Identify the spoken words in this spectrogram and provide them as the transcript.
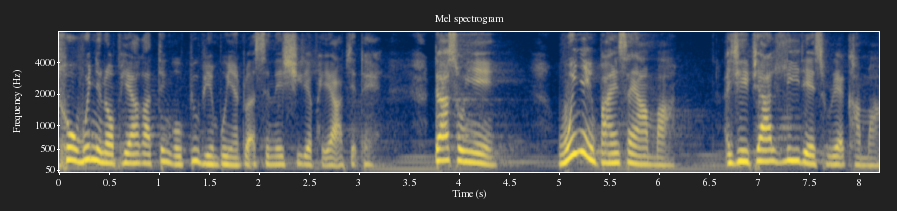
ထိုဝိညာဉ်တော်ဘုရားကသင်ကိုပြုပြင်ဖို့ရန်အတွက်အစဉ်သင်းရှိတဲ့ဘုရားဖြစ်တယ်။ဒါဆိုရင်ဝိညာဉ်ပိုင်းဆိုင်ရာမှာအရေးပြားလှီးတယ်ဆိုတဲ့အခါမှာ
